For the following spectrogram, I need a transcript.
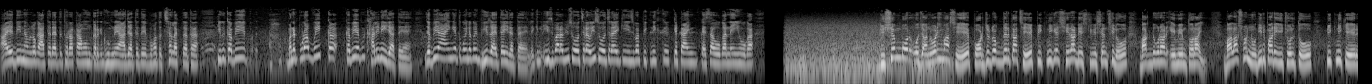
आए दिन हम लोग आते रहते, थोड़ा काम उम करके घूमने आ जाते थे। बहुत अच्छा लगता था। क्योंकि कभी, मैंने पूरा वीक कभी अभी खाली नहीं जाते हैं। जब भी आएँगे तो कोई ना कोई भीड़ रहता ही रहता है। लेकिन इस बार अभी सोच रहा है, वही सोच रहा है कि इस बार पिकनिक के टाइम कैसा होगा, नहीं होगा। ডিসেম্বর ও জানুয়ারি মাসে পর্যটকদের কাছে পিকনিকের সেরা ডেস্টিনেশন ছিল বাগডোগরার এম এম তরাই। বালাসন নদীর পাড়েই চলতো পিকনিকের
